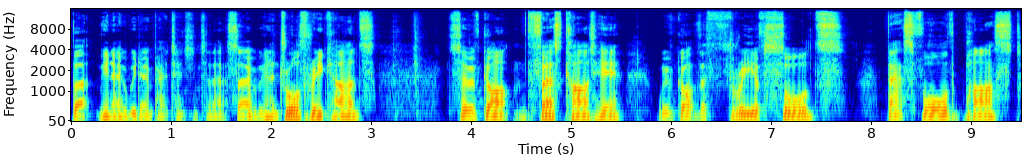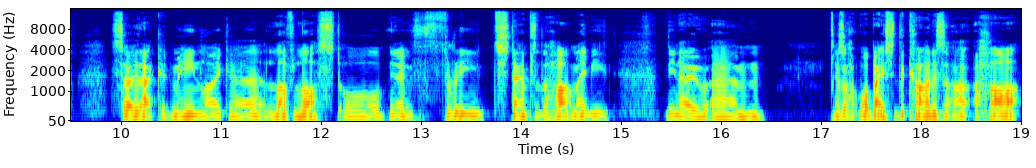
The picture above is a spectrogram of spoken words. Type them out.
But, you know, we don't pay attention to that. So we're going to draw three cards. So we've got the first card here. We've got the Three of Swords. That's for the past. So that could mean like uh, love lost, or you know, three stabs of the heart. Maybe you know, um, a well, basically the card is a, a heart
